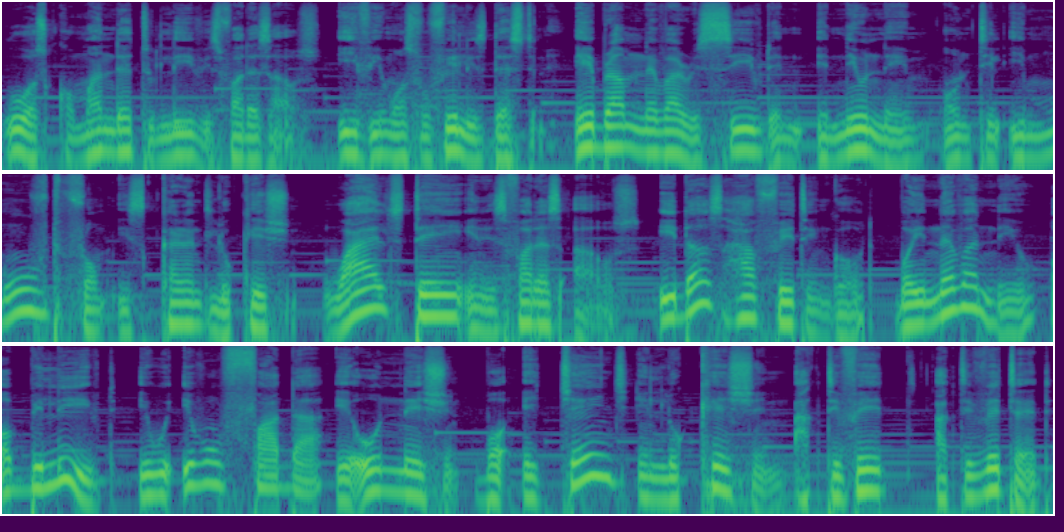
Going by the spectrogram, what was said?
who was commanded to leave his father's house if he must fulfill his destiny. Abram never received a, a, new name until he moved from his current location. While staying in his father's house, he does have faith in God, but he never knew or believed he would even father a whole nation. But a change in location activate, activated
